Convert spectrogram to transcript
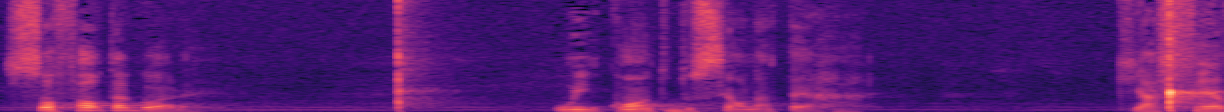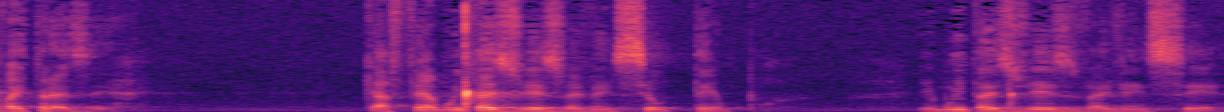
Só falta agora o encontro do céu na terra, que a fé vai trazer, Porque a fé muitas vezes vai vencer o tempo. E muitas vezes vai vencer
